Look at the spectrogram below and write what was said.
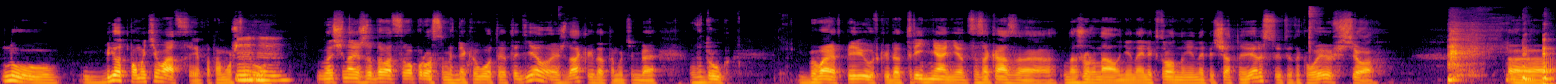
ну, бьет по мотивации, потому что, mm-hmm. ну, начинаешь задаваться вопросами, для кого ты это делаешь, да, когда там у тебя вдруг бывает период, когда три дня нет заказа на журнал, ни на электронную, ни на печатную версию, и ты такой, все. Э,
